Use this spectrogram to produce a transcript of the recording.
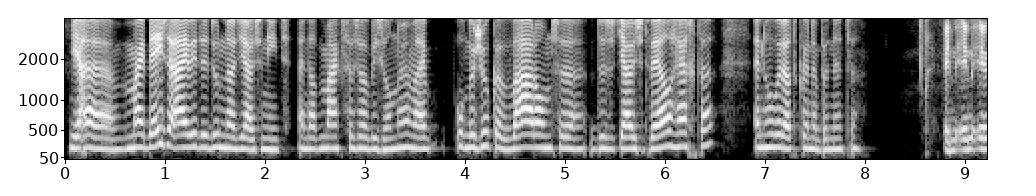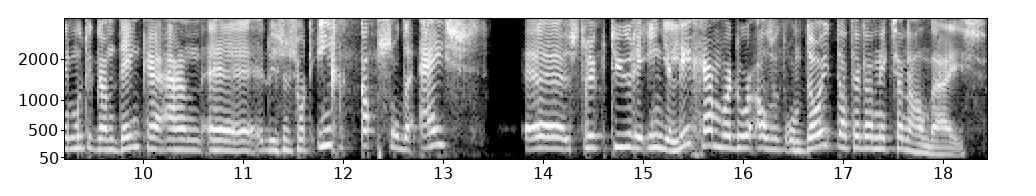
ja. Eh, maar deze eiwitten doen dat juist niet. En dat maakt ze zo bijzonder. En wij onderzoeken waarom ze dus juist wel hechten. En hoe we dat kunnen benutten. En, en, en moet ik dan denken aan eh, dus een soort ingekapselde ijsstructuren in je lichaam... waardoor als het ontdooit dat er dan niks aan de hand is?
